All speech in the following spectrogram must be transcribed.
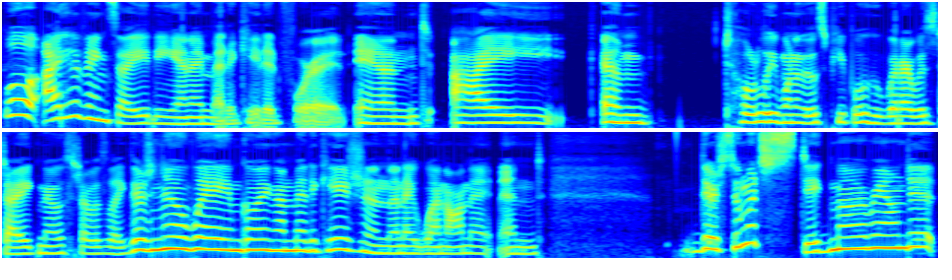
Well, I have anxiety and I'm medicated for it. And I am totally one of those people who, when I was diagnosed, I was like, there's no way I'm going on medication. And then I went on it. And there's so much stigma around it.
